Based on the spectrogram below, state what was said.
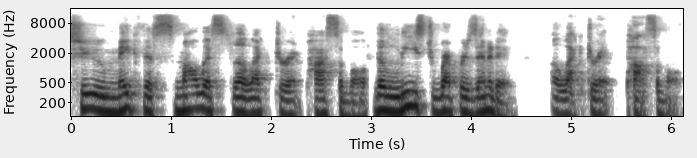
to make the smallest electorate possible, the least representative electorate possible.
